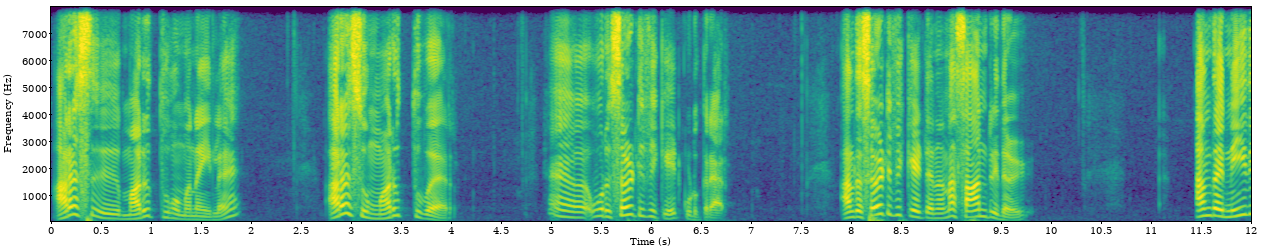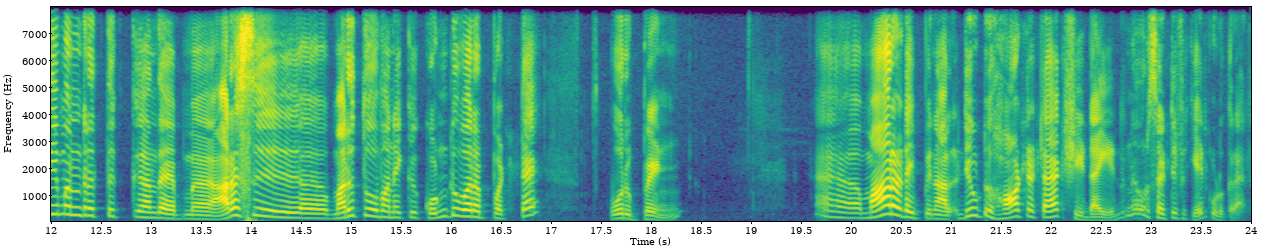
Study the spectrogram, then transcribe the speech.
அரசு மருத்துவமனையில் அரசு மருத்துவர் ஒரு சர்டிஃபிகேட் கொடுக்குறார். அந்த சர்டிஃபிகேட் என்னென்னா சான்றிதழ். அந்த நீதிமன்றத்துக்கு அந்த அரசு மருத்துவமனைக்கு கொண்டு வரப்பட்ட ஒரு பெண் மாரடைப்பினால் due to heart attack she டைடுன்னு ஒரு சர்டிஃபிகேட் கொடுக்குறார்.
